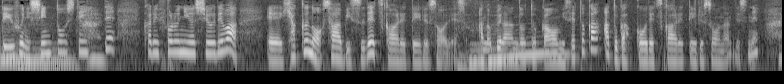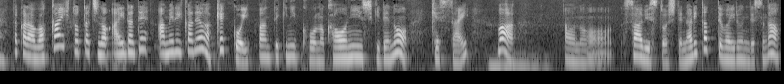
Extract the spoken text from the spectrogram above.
ていうふうに浸透していって、カリフォルニア州では、えー100のサービスで使われているそうです、あのブランドとかお店とかあと学校で使われているそうなんですね、だから若い人たちの間でアメリカでは結構一般的にこの顔認識での決済は、あのサービスとして成り立ってはいるんですが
